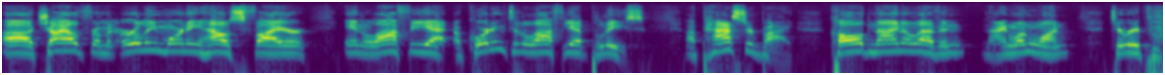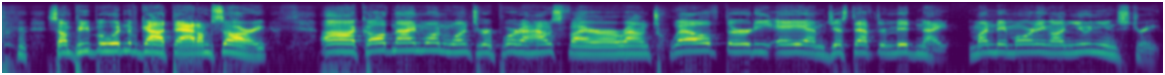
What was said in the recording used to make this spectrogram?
a child from an early morning house fire in Lafayette, according to the Lafayette police. A passerby called 911, 911 to report. Some people wouldn't have got that. I'm sorry. Uh, called 911 to report a house fire around 12:30 a.m. just after midnight Monday morning on Union Street.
